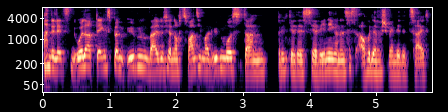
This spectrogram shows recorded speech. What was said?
an den letzten Urlaub denkst beim Üben, weil du es ja noch 20 Mal üben musst, dann bringt dir das sehr wenig und es ist auch wieder verschwendete Zeit.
